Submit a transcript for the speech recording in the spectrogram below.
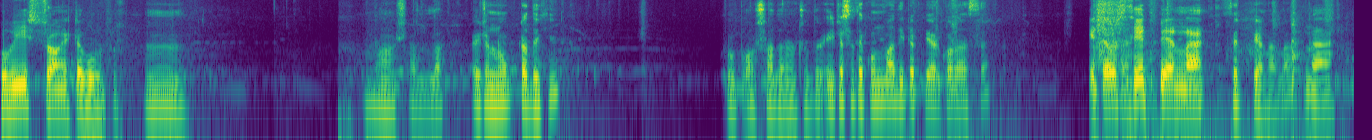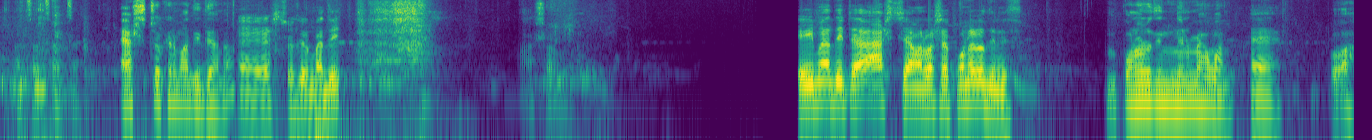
খুবই স্ট্রং একটা কবুতর হুম। মাশাল্লাহ এটা নোকটা দেখি। খুব অসাধারণ সুন্দর। এটার সাথে কোন মাদিটা পেয়ার করা আছে? এটাও সেট পেয়ার না। সেট পেয়ার না না? না। আচ্ছা আচ্ছা আচ্ছা। অ্যাশ চোখের মাদি দেয়া না? হ্যাঁ চোখের মাদি। মাশাল্লাহ এই মাদিটা আসছে আমার বাসায় পনেরো দিন। পনেরো দিনের মেহমান? হ্যাঁ। বাহ।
